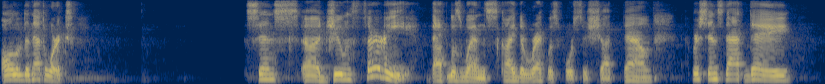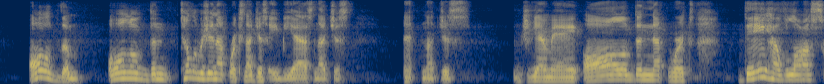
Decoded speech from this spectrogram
All of the networks. Since uh, June 30, that was when Sky Direct was forced to shut down. Ever since that day, all of them, all of the television networks, not just ABS, not just eh, not just GMA, all of the networks, they have lost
